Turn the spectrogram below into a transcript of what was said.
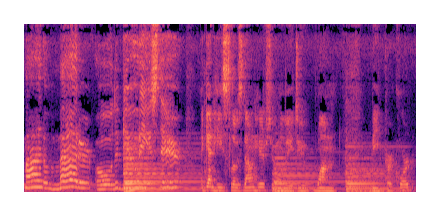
Mind of matter, all the beauty is there. again, he slows down here to only do one beat per chord.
